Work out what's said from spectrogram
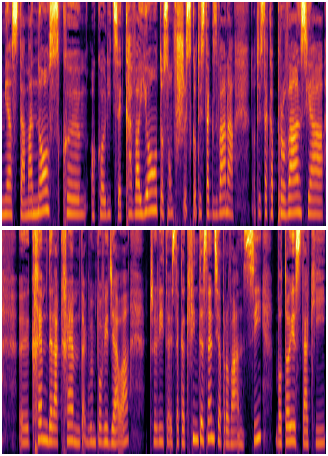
miasta. Manosque, okolice Cavaillon, to są wszystko, to jest tak zwana, no to jest taka Prowansja, y, creme de la creme, tak bym powiedziała, czyli to jest taka kwintesencja Prowansji, bo to jest taki,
